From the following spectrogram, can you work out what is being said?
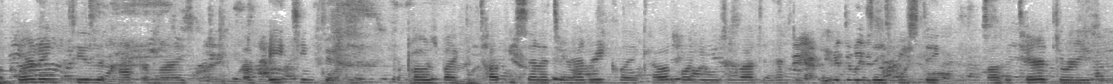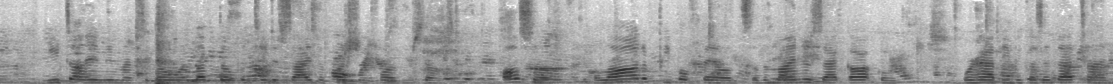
According to the Compromise of 1850, proposed by Kentucky Senator Henry Clay, California was allowed to enter as a free state, while the territories Utah and New Mexico were left open to decide the question for themselves. Also, a lot of people failed, so the miners that got gold were happy because at that time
